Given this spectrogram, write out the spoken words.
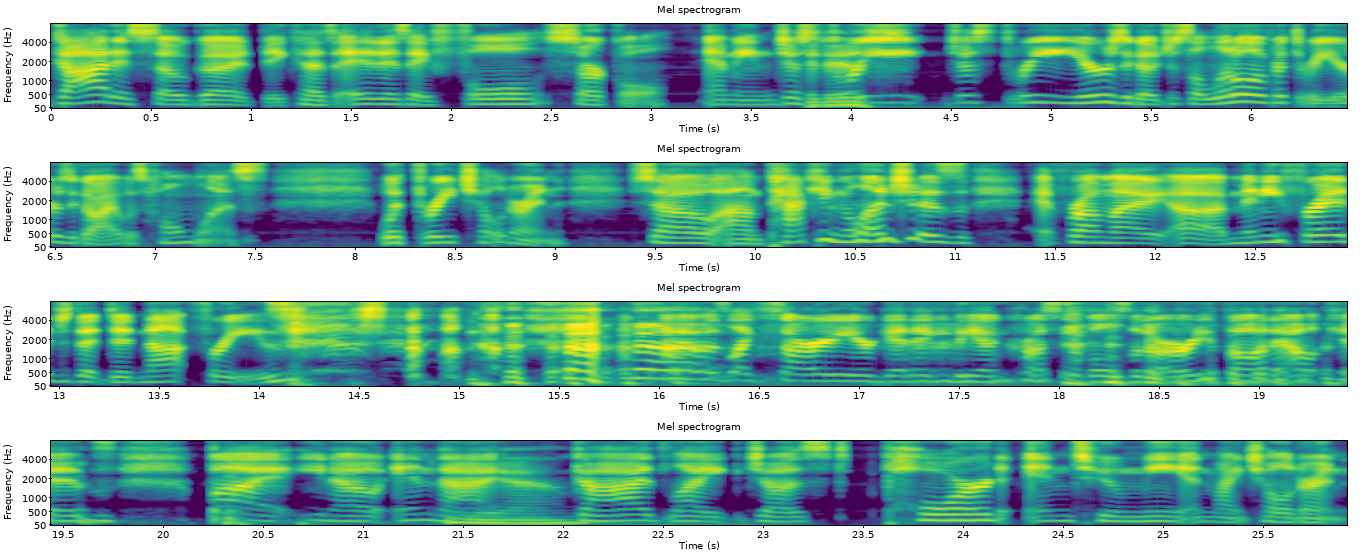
god is so good because it is a full circle. I mean just It is. three just three years ago just a little over three years ago i was homeless with three children. So um, packing lunches from a uh, mini fridge that did not freeze. I was like, sorry, you're getting the Uncrustables that are already thawed out, kids. But, you know, in that, Yeah. God, like, just poured into me and my children.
